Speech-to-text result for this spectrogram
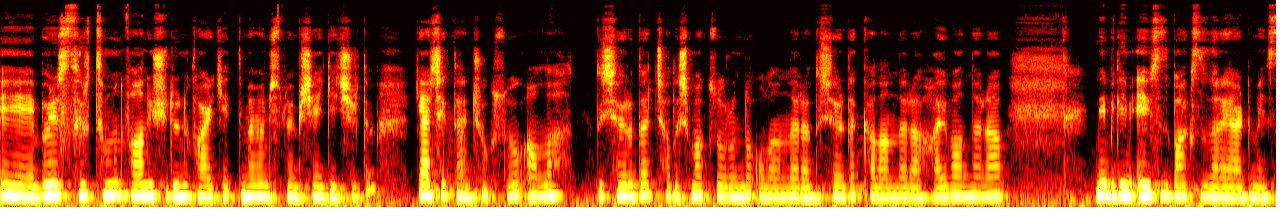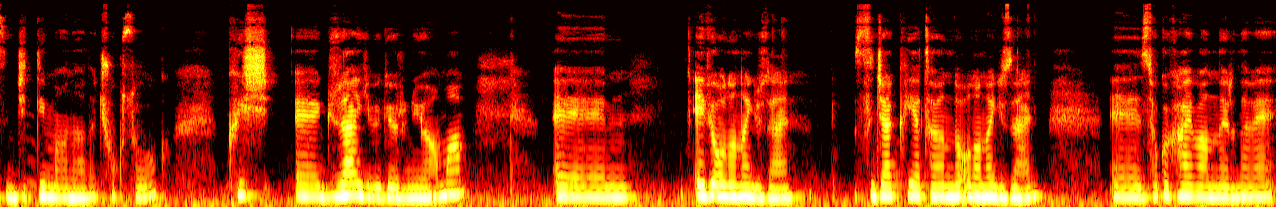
e, böyle sırtımın falan üşüdüğünü fark ettim. Hemen üstüme bir şey geçirdim. Gerçekten çok soğuk. Allah dışarıda çalışmak zorunda olanlara, dışarıda kalanlara, hayvanlara, ne bileyim evsiz barksızlara yardım etsin. Ciddi manada çok soğuk. Kış e, güzel gibi görünüyor ama e, evi olana güzel. Sıcak yatağında olana güzel. E, sokak hayvanlarına ve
